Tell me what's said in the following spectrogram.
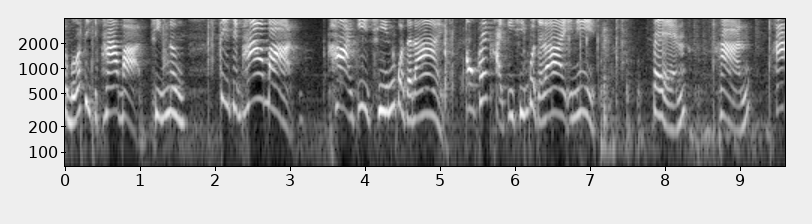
สมมติว่าสี่สิบห้าบาทชิ้นหนึ่งสี่สิบห้าบาท ขายกี่ชิ้นกว่าจะได้ เอาแค่ขายกี่ชิ้นกว่าจะได้อีนี่ แสนหารห้า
